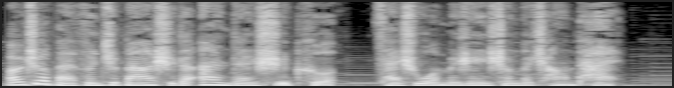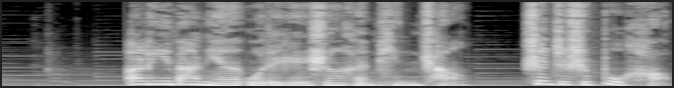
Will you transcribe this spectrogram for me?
而这百分之八十的暗淡时刻才是我们人生的常态。二零一八年，我的人生很平常，甚至是不好。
